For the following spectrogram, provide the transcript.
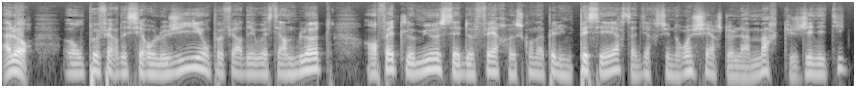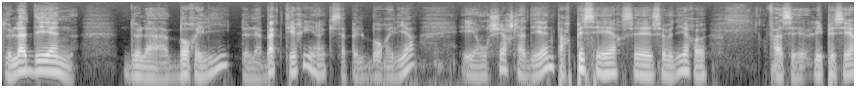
Alors, on peut faire des sérologies, on peut faire des western blot. En fait, le mieux, c'est de faire ce qu'on appelle une PCR, c'est-à-dire que c'est une recherche de la marque génétique de l'ADN de la borrélie, de la bactérie hein, qui s'appelle Borrelia, et on cherche l'ADN par PCR. Ça veut dire euh, Enfin, les PCR,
